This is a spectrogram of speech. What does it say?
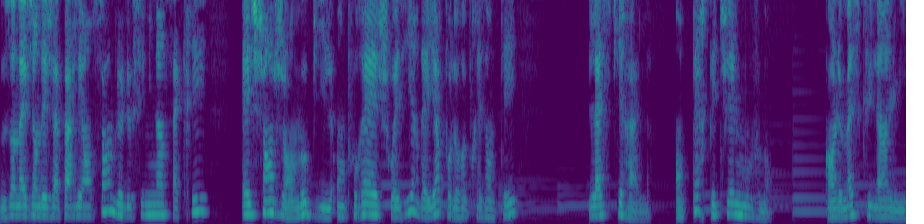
Nous en avions déjà parlé ensemble, le féminin sacré est changeant, mobile. On pourrait choisir d'ailleurs pour le représenter la spirale, en perpétuel mouvement, quand le masculin, lui,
